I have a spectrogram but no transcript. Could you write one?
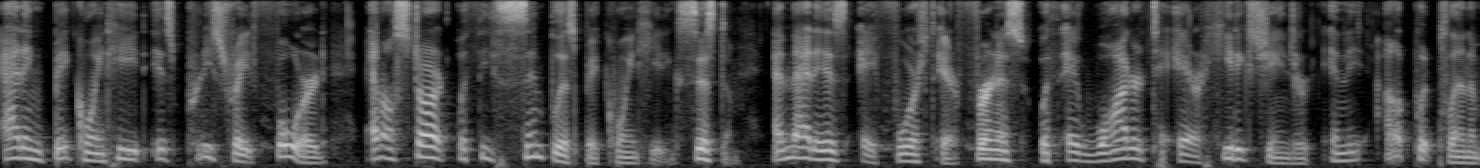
adding Bitcoin heat is pretty straightforward, and I'll start with the simplest Bitcoin heating system, and that is a forced air furnace with a water to air heat exchanger in the output plenum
